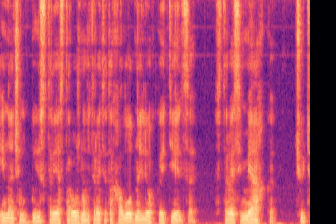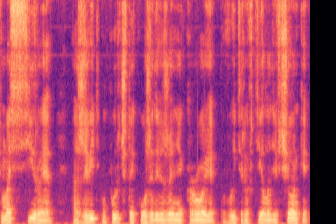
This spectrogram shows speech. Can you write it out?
и начал быстро и осторожно вытирать это холодное легкое тельце, стараясь мягко, чуть массируя, оживить пупырчатой кожей движение крови, вытерев тело девчонки.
